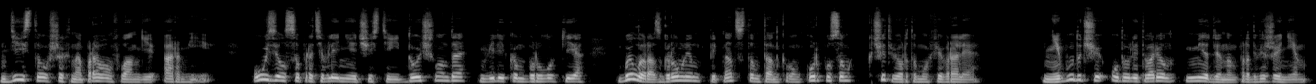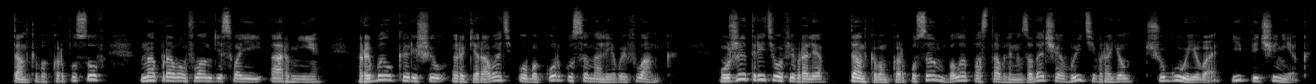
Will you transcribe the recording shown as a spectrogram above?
действовавших на правом фланге армии. Узел сопротивления частей Дойчланда в Великом Бурлуке был разгромлен 15-м танковым корпусом к 4 февраля. Не будучи удовлетворен медленным продвижением танковых корпусов на правом фланге своей армии, Рыбалка решил рокировать оба корпуса на левый фланг. Уже 3 февраля танковым корпусам была поставлена задача выйти в район Чугуева и Печенек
